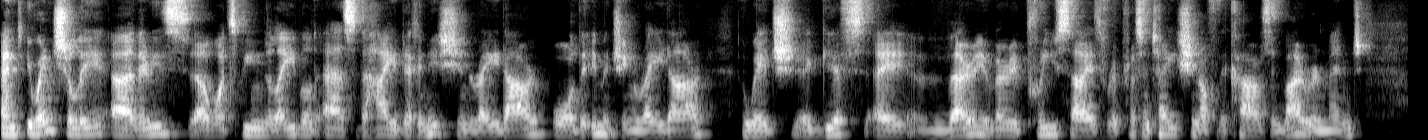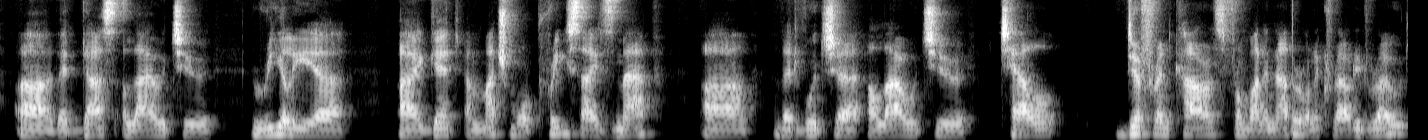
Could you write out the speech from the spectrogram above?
And eventually, uh, there is uh, what's been labeled as the high definition radar or the imaging radar, which uh, gives a very, very precise representation of the car's environment uh, that does allow to really uh, get a much more precise map uh, that would uh, allow to tell different cars from one another on a crowded road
